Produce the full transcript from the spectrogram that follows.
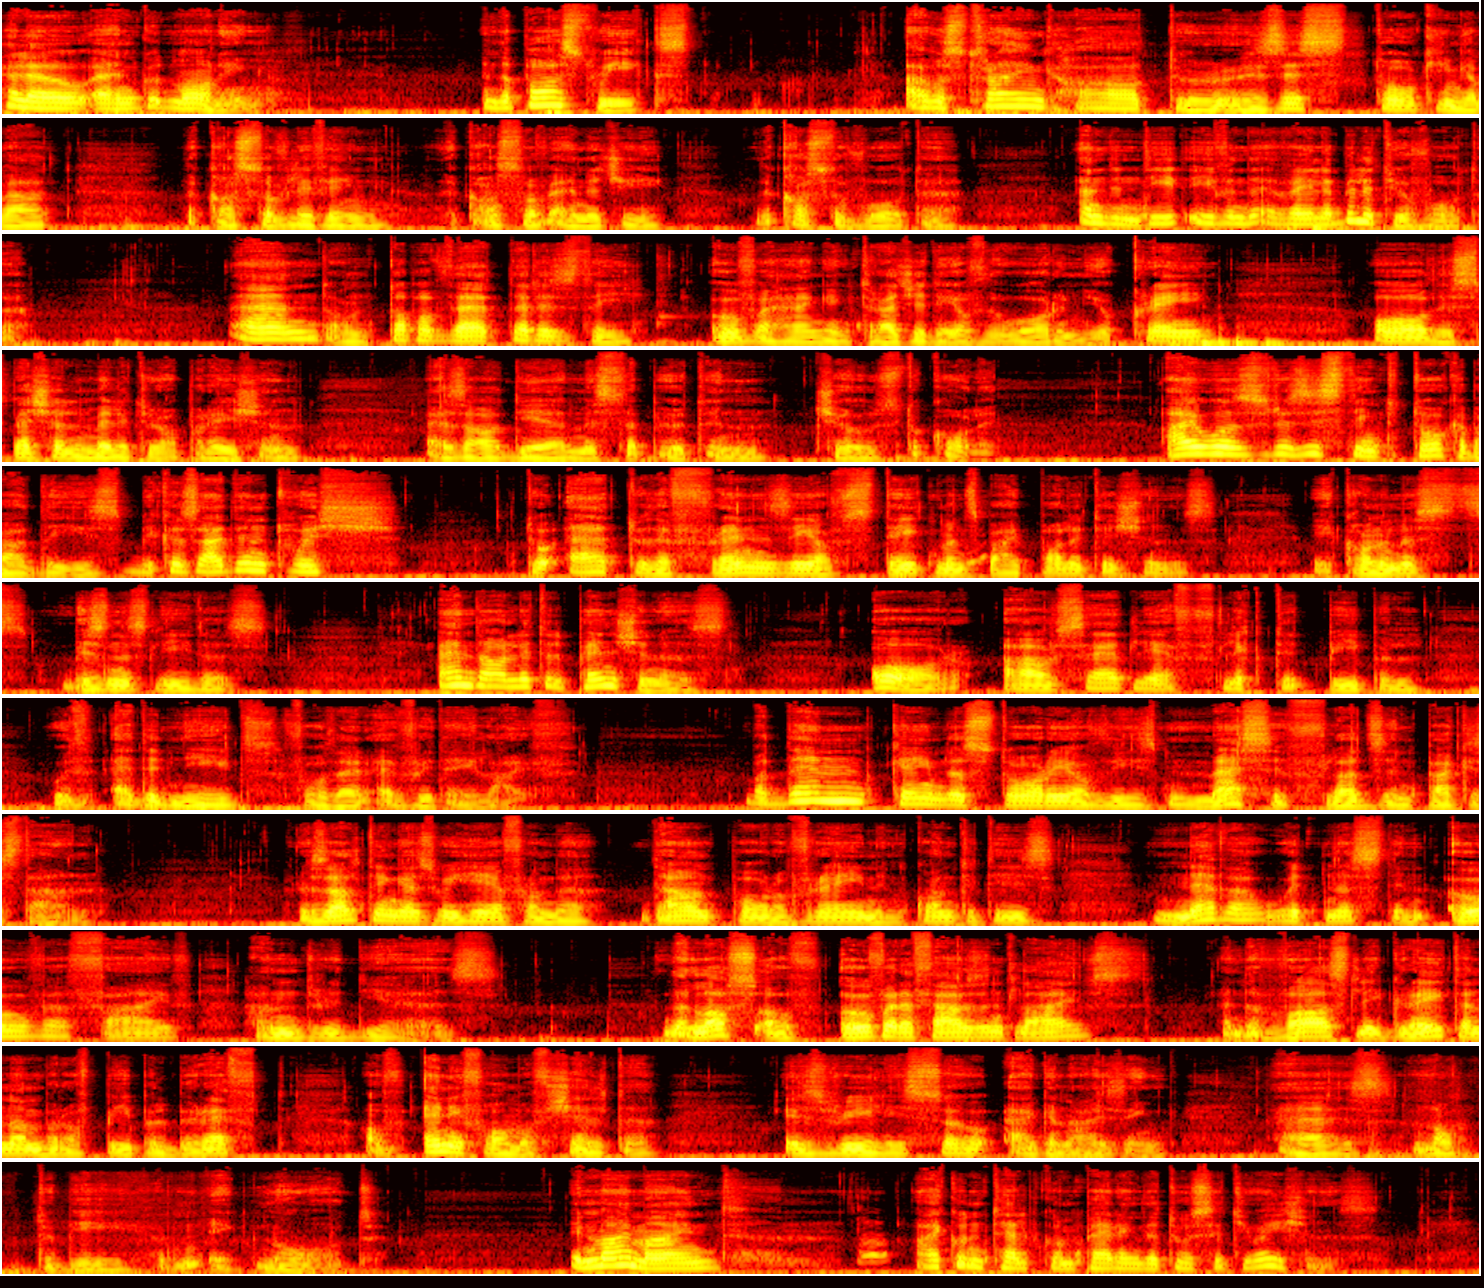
Hello and good morning. In the past weeks, I was trying hard to resist talking about the cost of living, the cost of energy, the cost of water, and indeed even the availability of water. And on top of that, there is the overhanging tragedy of the war in Ukraine or the special military operation, as our dear Mr. Putin chose to call it. I was resisting to talk about these because I didn't wish to add to the frenzy of statements by politicians, economists, business leaders, and our little pensioners, or our sadly afflicted people with added needs for their everyday life. But then came the story of these massive floods in Pakistan, resulting, as we hear, from the downpour of rain in quantities never witnessed in over 500 years. The loss of over a thousand lives and a vastly greater number of people bereft of any form of shelter is really so agonizing as not to be ignored. In my mind, I couldn't help comparing the two situations.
